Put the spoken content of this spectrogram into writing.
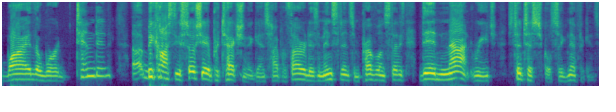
Why the word tended? Uh, because the associated protection against hypothyroidism incidence and prevalence studies did not reach statistical significance.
